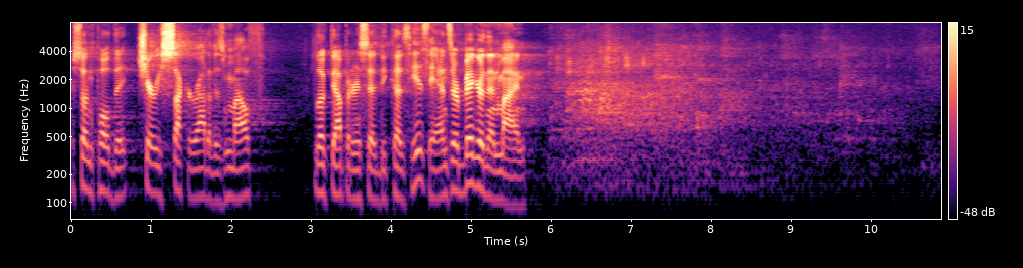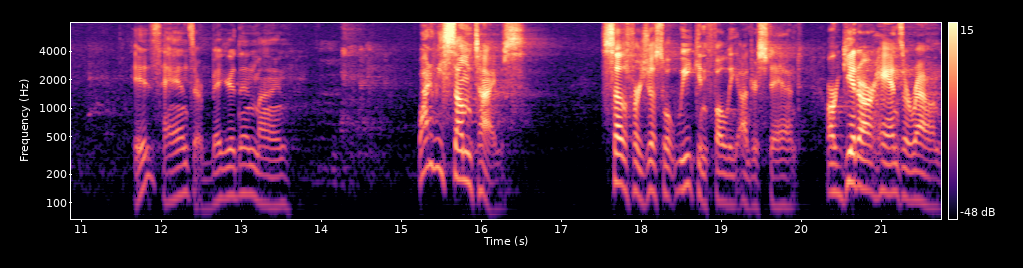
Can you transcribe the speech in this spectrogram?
Her son pulled the cherry sucker out of his mouth, looked up at her, and said, Because his hands are bigger than mine. his hands are bigger than mine. Why do we sometimes settle for just what we can fully understand or get our hands around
